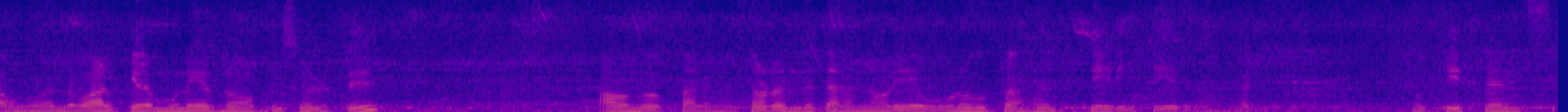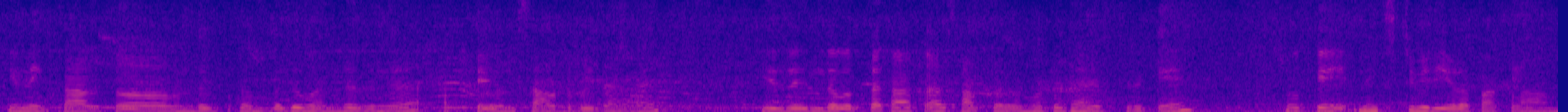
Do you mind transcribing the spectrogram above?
அவங்க வந்து வாழ்க்கையில் முன்னேறணும் அப்படின்னு சொல்லிட்டு அவங்க பாருங்கள் தொடர்ந்து தன்னுடைய உணவுக்காக தேடிக்கிட்டே இருக்காங்க. ஓகே ஃப்ரெண்ட்ஸ் இன்றைக்கி காக்கா வந்து ரொம்ப இது வந்ததுங்க. அப்படியே வந்து சாப்பிட்டு போயிட்டாங்க. இது இந்த ஒத்த காக்கா சாப்பிட்றத மட்டும் நான் எடுத்திருக்கேன். ஓகே நெக்ஸ்ட் வீடியோவில் பார்க்கலாம்.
